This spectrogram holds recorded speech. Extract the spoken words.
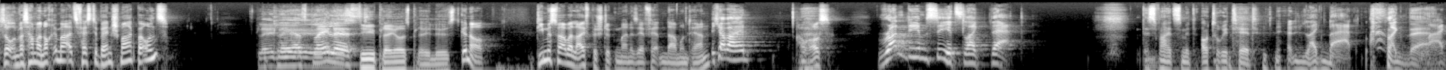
So, und was haben wir noch immer als feste Benchmark bei uns? Players Playlist. Die Players Playlist. Genau. Die müssen wir aber live bestücken, meine sehr verehrten Damen und Herren. Ich habe einen. Hau raus. Run DMC, it's like that. Das war jetzt mit Autorität. like that. like that.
